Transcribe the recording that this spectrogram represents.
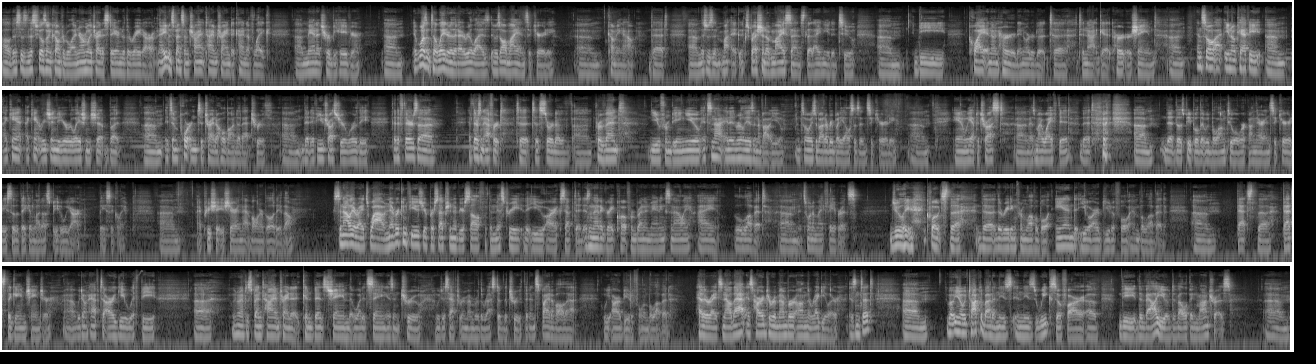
oh, this is this feels uncomfortable. I normally try to stay under the radar. And I even spent some try, time trying to kind of like uh, manage her behavior. Um, it wasn't until later that I realized it was all my insecurity um, coming out. That um, this was an expression of my sense that I needed to um, be quiet and unheard in order to, to, to not get hurt or shamed. Um, and so, I, you know, Kathy, um, I can't I can't reach into your relationship, but um, it's important to try to hold on to that truth. Um, that if you trust you're worthy, that if there's a if there's an effort to to sort of um, prevent you from being you, it's not. It really isn't about you. It's always about everybody else's insecurity. And we have to trust, um, as my wife did, that um, that those people that we belong to will work on their insecurity so that they can let us be who we are, basically. Um, I appreciate you sharing that vulnerability, though. Sonali writes, Wow, never confuse your perception of yourself with the mystery that you are accepted. Isn't that a great quote from Brennan Manning, Sonali? I love it. Um, it's one of my favorites. Julie quotes the, the, the reading from Loveable, and you are beautiful and beloved. Um, that's the that's the game changer. Uh, we don't have to argue with the uh, we don't have to spend time trying to convince shame that what it's saying isn't true. We just have to remember the rest of the truth that in spite of all that, we are beautiful and beloved. Heather writes, Now that is hard to remember on the regular, isn't it? Um, but you know, we've talked about in these in these weeks so far of the the value of developing mantras, um,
